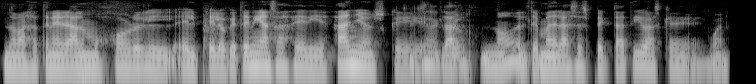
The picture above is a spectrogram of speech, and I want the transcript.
no vas a tener a lo mejor el, pelo que tenías hace 10 años, que ¿no? el tema de las expectativas, que bueno.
